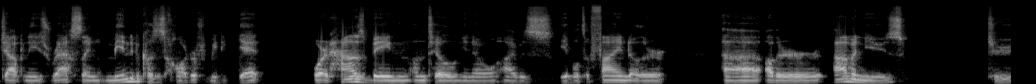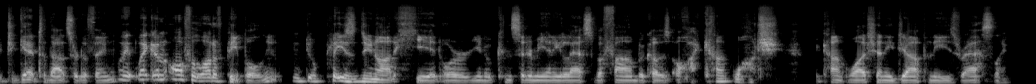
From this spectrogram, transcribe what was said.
Japanese wrestling, mainly because it's harder for me to get, or it has been until you know I was able to find other uh, other avenues to to get to that sort of thing. Like, like an awful lot of people, you know, please do not hate or you know consider me any less of a fan because oh I can't watch I can't watch any Japanese wrestling.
